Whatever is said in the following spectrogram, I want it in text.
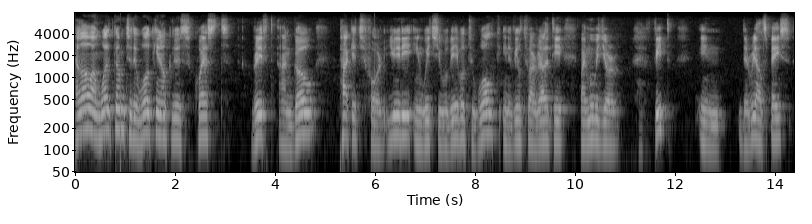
Hello and welcome to the Walking Oculus Quest Rift and Go package for Unity in which you will be able to walk in a virtual reality by moving your feet in the real space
